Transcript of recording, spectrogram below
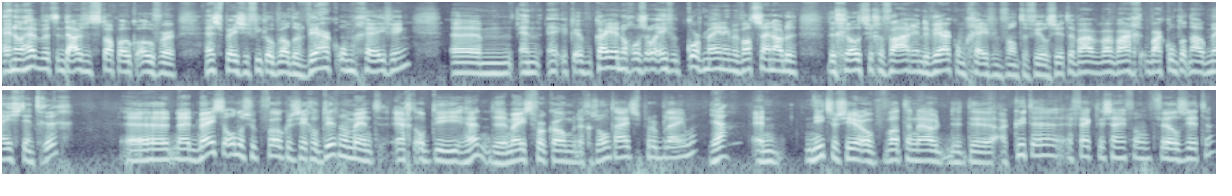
En nou hebben we het in duizend stappen ook over hè, specifiek ook wel de werkomgeving. Ehm, en eh, ik- kan jij nog eens even kort meenemen, wat zijn nou de, de grootste gevaren in de werkomgeving van te veel zitten? Waar, waar, waar, waar komt dat nou het meest in terug? Eh, nou, het meeste onderzoek focust zich op dit moment echt op die, hè, de meest voorkomende gezondheidsproblemen. Ja? En niet zozeer op wat er nou de, de acute effecten zijn van veel zitten.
